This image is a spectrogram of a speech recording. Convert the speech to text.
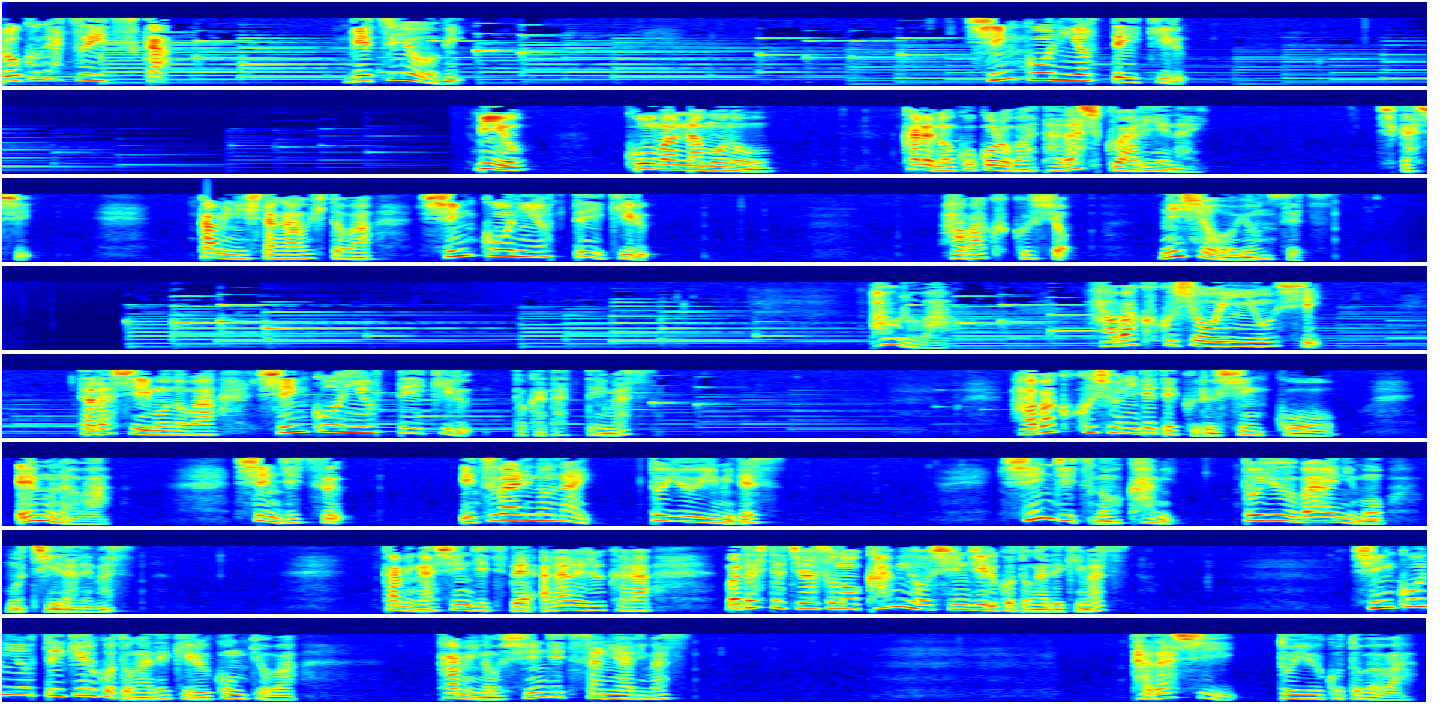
6月5日月曜日信仰によって生きる見よ、高慢なものを。彼の心は正しくありえない。しかし、神に従う人は信仰によって生きる。ハバクク書二章四節パウロは、ハバクク書を引用し、正しいものは信仰によって生きると語っています。ハバクク書に出てくる信仰、エムナは、真実、偽りのないという意味です。真実の神という場合にも用いられます。神が真実であられるから、私たちはその神を信じることができます。信仰によって生きることができる根拠は、神の真実さにあります。正しいという言葉は、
